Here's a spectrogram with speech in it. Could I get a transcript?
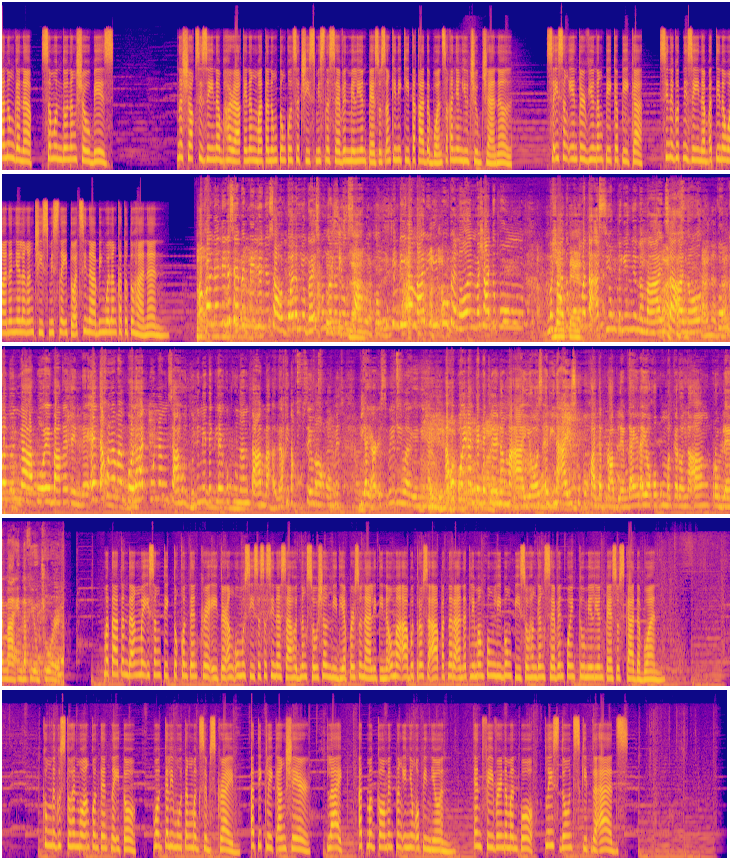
Anong ganap sa mundo ng showbiz? Nashock si Zainab Harake nang matanong tungkol sa chismis na 7 million pesos ang kinikita kada buwan sa kanyang YouTube channel. Sa isang interview ng Pika Pika, sinagot ni Zainab at tinawanan niya lang ang chismis na ito at sinabing walang katotohanan. Akala nila 7 million yung sahod ko. Alam nyo guys, kung ganun yung sahod ko. Hindi naman, hindi po ganun. Masyado pong, masyado pong mataas yung tingin nyo naman sa ano. Kung ganun nga po, eh bakit hindi? And ako naman po, lahat po ng sahod ko, dinideclare ko po ng tama. Nakita ko sa mga comments, BIRS, waving, mga ganyan. Ako po ay nagde-declare ng maayos and inaayos ko po kada problem dahil ayoko pong magkaroon na ang problema in the future. Matatanda ang may isang TikTok content creator ang umusisa sa sinasahod ng social media personality na umaabot raw sa 450,000 piso hanggang 7.2 million pesos kada buwan. Kung nagustuhan mo ang content na ito, huwag kalimutang mag-subscribe at i-click ang share, like, at mag-comment ng inyong opinion. And favor naman po, please don't skip the ads.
